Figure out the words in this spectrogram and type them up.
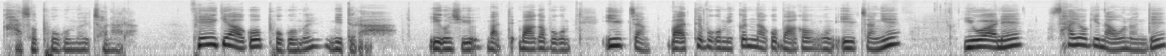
가서 복음을 전하라. 회개하고 복음을 믿으라. 이것이 마태, 마가복음 1장, 마태복음이 끝나고 마가복음 1장에 요한의 사역이 나오는데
